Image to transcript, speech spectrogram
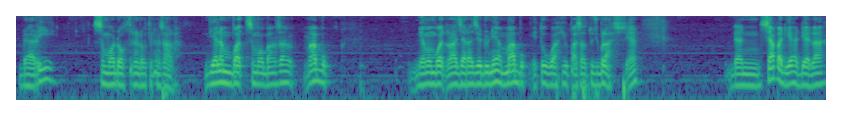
dari semua doktrin-doktrin yang salah. Dia membuat semua bangsa mabuk. Dia membuat raja-raja dunia mabuk. Itu Wahyu pasal 17 ya. Dan siapa dia? Dia adalah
